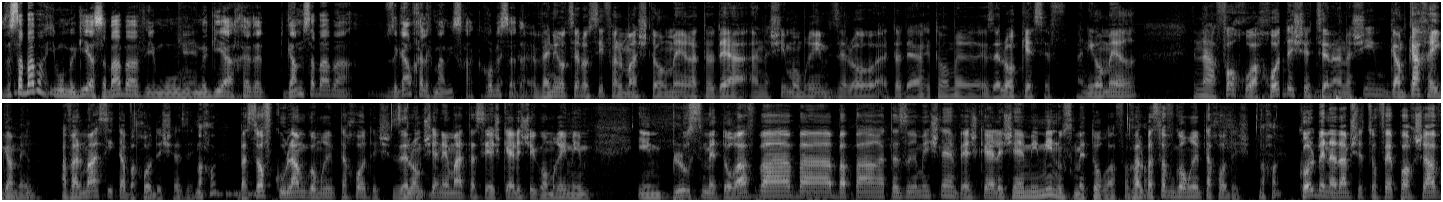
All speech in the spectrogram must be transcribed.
וסבבה, אם הוא מגיע, סבבה, ואם הוא כן. מגיע אחרת, גם סבבה. זה גם חלק מהמשחק, הכל בסדר. ואני רוצה להוסיף על מה שאתה אומר, אתה יודע, אנשים אומרים, זה לא, אתה יודע, אתה אומר, זה לא כסף. אני אומר, נהפוך הוא, החודש אצל האנשים, גם ככה ייגמר. אבל מה עשית בחודש הזה? נכון. בסוף כולם גומרים את החודש. זה לא משנה מה תעשה, יש כאלה שגומרים עם, עם פלוס מטורף ב, ב, בפער התזרימי שלהם, ויש כאלה שהם עם מינוס מטורף, נכון. אבל בסוף גומרים את החודש. נכון. כל בן אדם שצופה פה עכשיו,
